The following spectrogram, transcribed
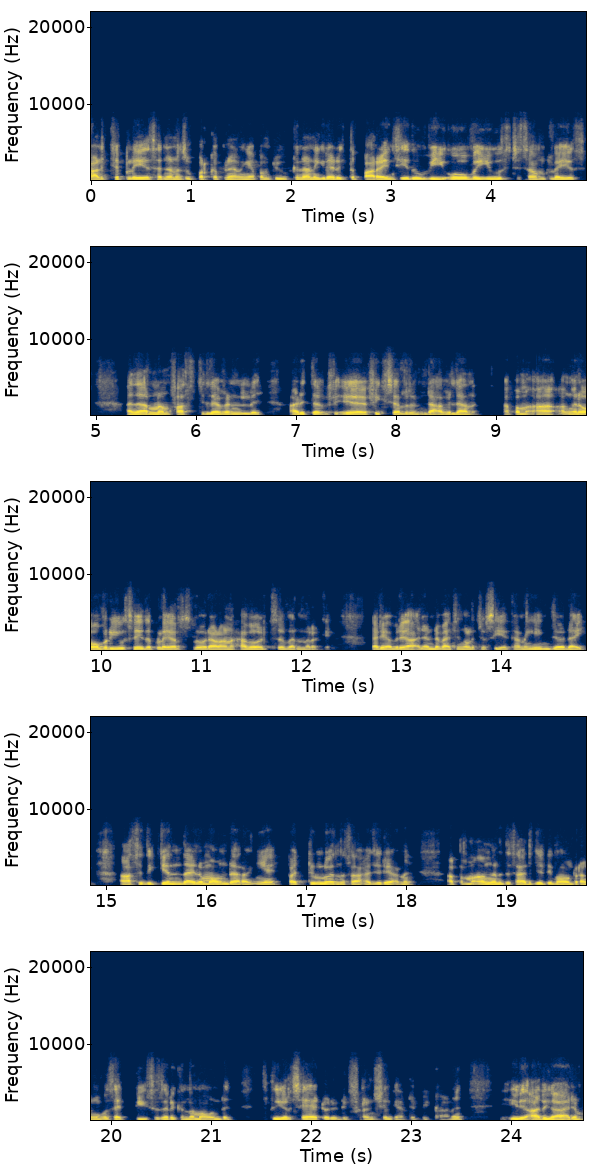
കളിച്ച പ്ലേയേഴ്സ് തന്നെയാണ് സൂപ്പർ കപ്പിന് ഇറങ്ങി അപ്പം ട്യൂക്കിനാണെങ്കിൽ എടുത്ത് പറയുകയും ചെയ്തു വി ഓവർ യൂസ്ഡ് സം പ്ലേയേഴ്സ് അത് കാരണം ഫസ്റ്റ് ലെവനിൽ അടുത്ത ഫിക്സറിൽ ഉണ്ടാവില്ല എന്ന്. അപ്പം അങ്ങനെ ഓവർ യൂസ് ചെയ്ത പ്ലെയേഴ്സിൽ ഒരാളാണ് ഹവേർട്സ് വെർണറൊക്കെ കാര്യം അവർ രണ്ട് മാച്ചും കളിച്ചു. സി എച്ച് ആണെങ്കിൽ ഇഞ്ചേർഡ് ആയി. ആ സ്ഥിതിക്ക് എന്തായാലും മൗണ്ട് ഇറങ്ങിയേ പറ്റുള്ളൂ എന്ന സാഹചര്യമാണ്. അപ്പം അങ്ങനത്തെ സാഹചര്യത്തിൽ മൗണ്ട് ഇറങ്ങുമ്പോൾ സെറ്റ് പീസസ് എടുക്കുന്ന മൗണ്ട് തീർച്ചയായിട്ടും ഒരു ഡിഫറൻഷ്യൽ ക്യാപ്റ്റൻ ആണ്. ഇത് അധികാരം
